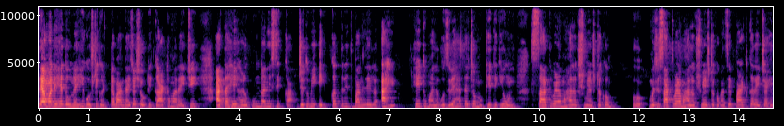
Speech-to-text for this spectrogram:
त्यामध्ये हे दोनही गोष्टी घट्ट बांधायच्या शेवटी गाठ मारायची. आता हे हळकुंड आणि सिक्का जे तुम्ही एकत्रित बांधलेलं आहे हे तुम्हाला उजव्या हाताच्या मुठीत घेऊन सात वेळा महालक्ष्मी अष्टकम म्हणजे सात वेळा महालक्ष्मी अष्टकमाचे पाठ करायचे आहेत.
